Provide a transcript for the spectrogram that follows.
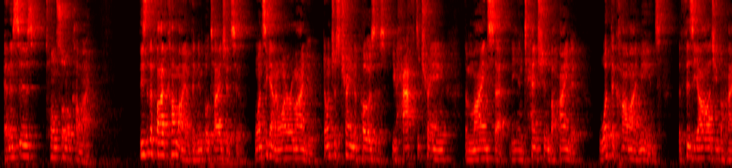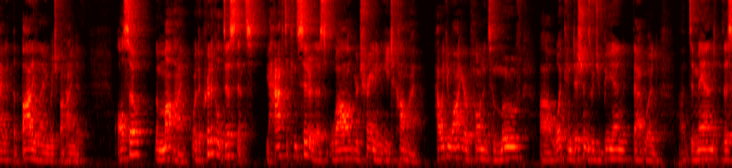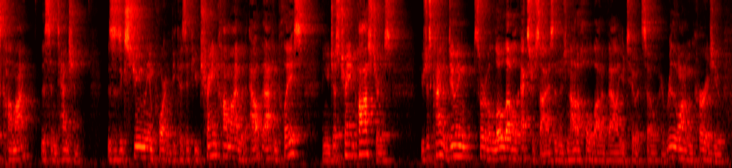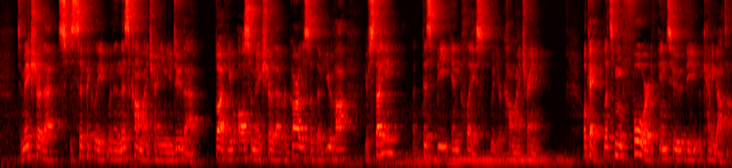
And this is Tonso no Kamae. These are the five kamae of the Ninpo Taijutsu. Once again, I want to remind you, don't just train the poses. You have to train the mindset, the intention behind it, what the kamae means, the physiology behind it, the body language behind it. Also, the ma'ai, or the critical distance. You have to consider this while you're training each kamae. How would you want your opponent to move? Uh, what conditions would you be in that would uh, demand this kamae, this intention? This is extremely important because if you train kamae without that in place and you just train postures, you're just kind of doing sort of a low level exercise and there's not a whole lot of value to it. So I really want to encourage you to make sure that specifically within this kamae training you do that, but you also make sure that regardless of the ryuha you're studying, that this be in place with your kamae training. Okay, let's move forward into the ukemigata.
